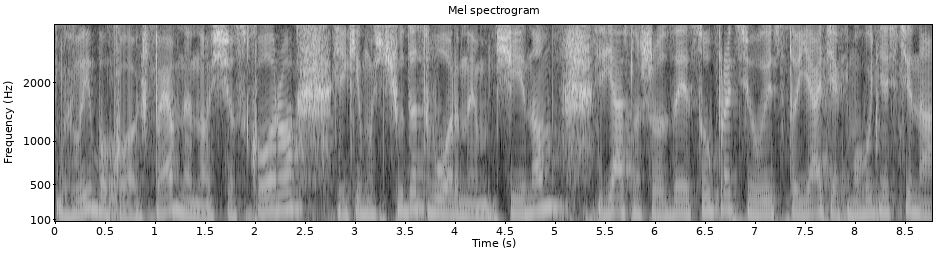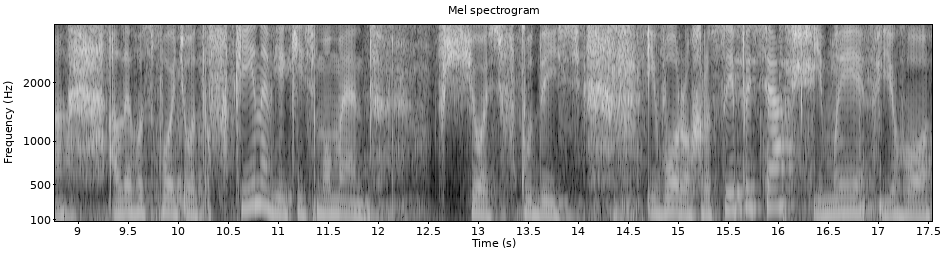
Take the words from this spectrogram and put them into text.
глибоко впевнено, що скоро якимось чудотворним чином ясно, що ЗСУ працюють, стоять як могутня стіна, але Господь от вкине в якийсь момент. Щось в кудись, і ворог розсипеться, і ми його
